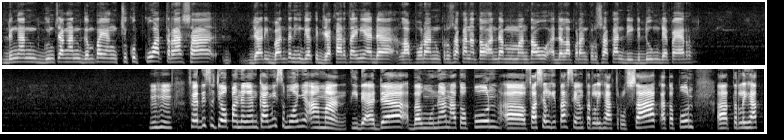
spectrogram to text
dengan guncangan gempa yang cukup kuat terasa dari Banten hingga ke Jakarta ini ada laporan kerusakan atau Anda memantau ada laporan kerusakan di gedung DPR? Ferdi sejauh pandangan kami semuanya aman. Tidak ada bangunan ataupun fasilitas yang terlihat rusak ataupun terlihat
